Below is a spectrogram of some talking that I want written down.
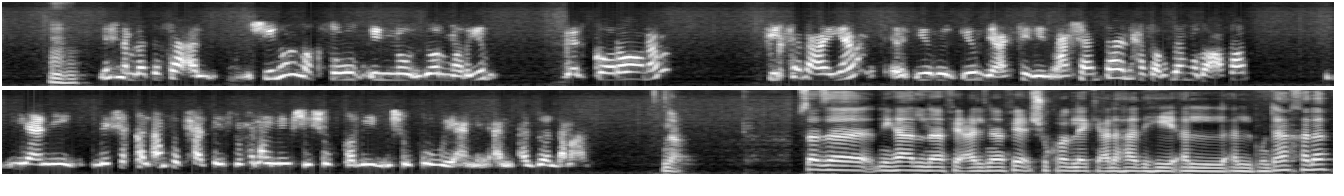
نحن بنتساءل شنو المقصود إنه زول مريض بالكورونا سبع أيام ير- يرجع السجن. وعشان ثاني حصلت له مضاعفات يعني بشق الأنفس حتى يسمحوا له إنه يمشي يشوف طبيب يشوفوه يعني الزول. نعم. أستاذة نهال نافع النافع شكرا لك على هذه المداخلة.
